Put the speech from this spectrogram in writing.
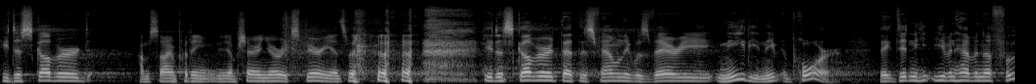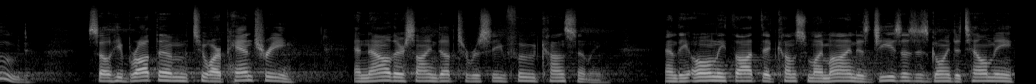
he discovered I'm sorry, I'm putting, I'm sharing your experience, but he discovered that this family was very needy and poor. They didn't even have enough food. So he brought them to our pantry and now they're signed up to receive food constantly. And the only thought that comes to my mind is Jesus is going to tell me,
